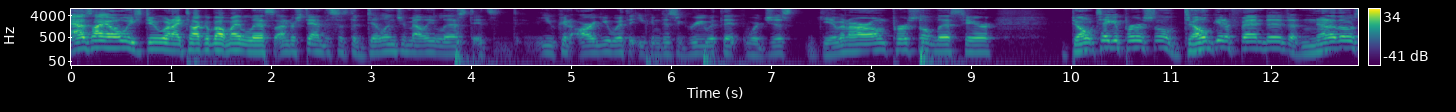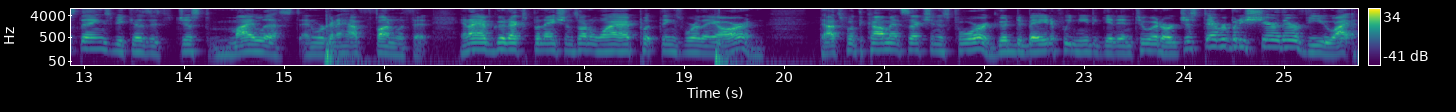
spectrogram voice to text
as I always do when I talk about my list, understand this is the Dylan Gemelli list. It's you can argue with it, you can disagree with it. We're just giving our own personal list here. Don't take it personal. Don't get offended. None of those things because it's just my list and we're going to have fun with it. And I have good explanations on why I put things where they are and that's what the comment section is for. A good debate if we need to get into it, or just everybody share their view. I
